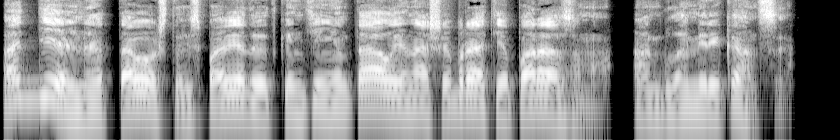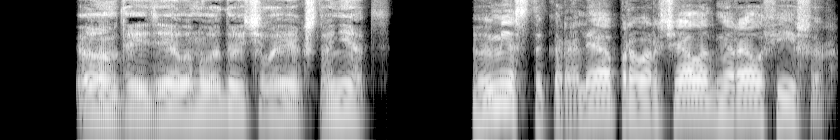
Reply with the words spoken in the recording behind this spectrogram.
отдельный от того, что исповедуют континенталы и наши братья по разуму, англоамериканцы?» «В том-то и дело, молодой человек, что нет». Вместо короля проворчал адмирал Фишер.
